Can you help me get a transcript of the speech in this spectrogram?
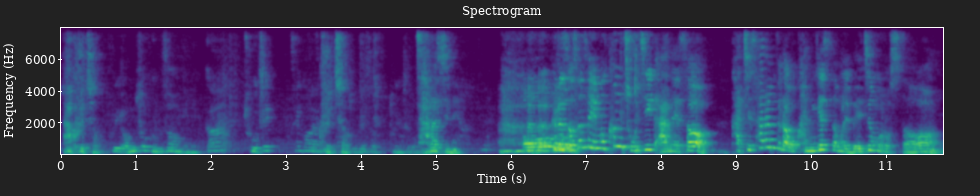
아 그렇죠. 그리고 염소 금성이니까 조직 생활 그렇죠. 쪽에서 돈이 들어오고 잘하시네요. 어. 그래서 선생님은 큰 조직 안에서 같이 사람들하고 관계성을 맺음으로써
